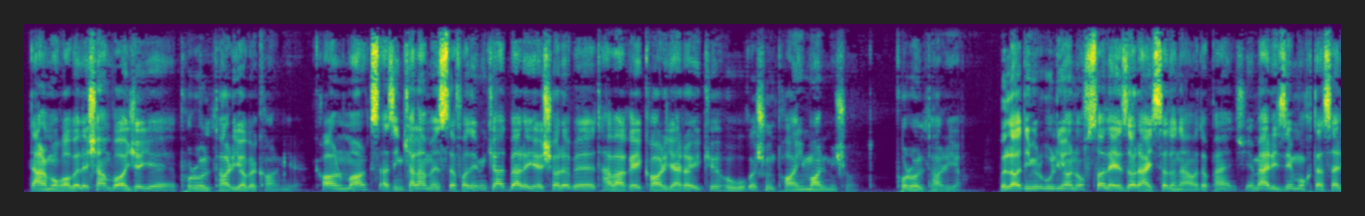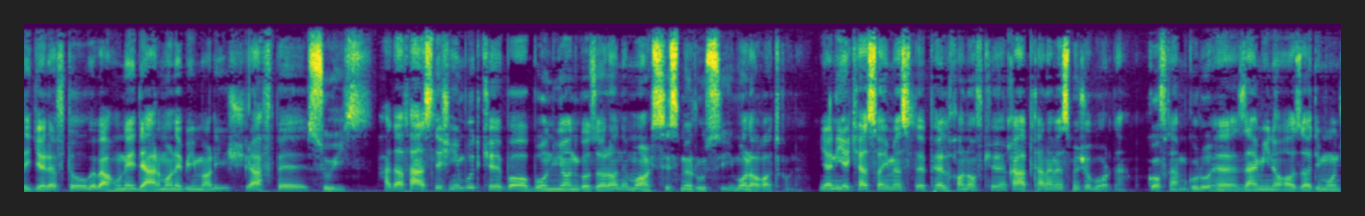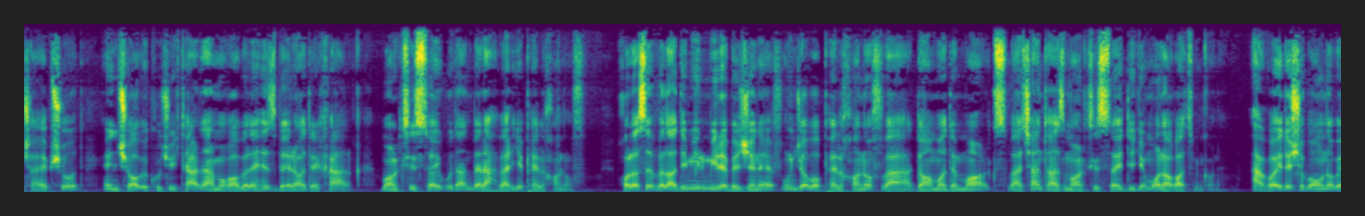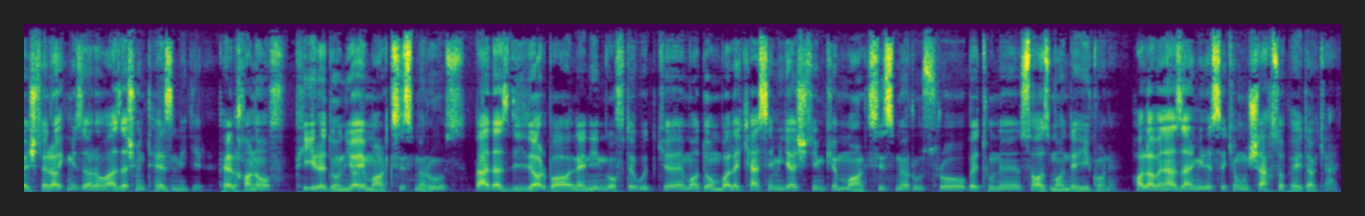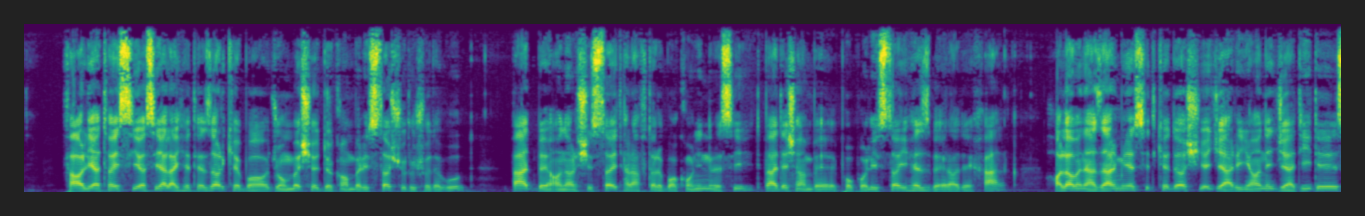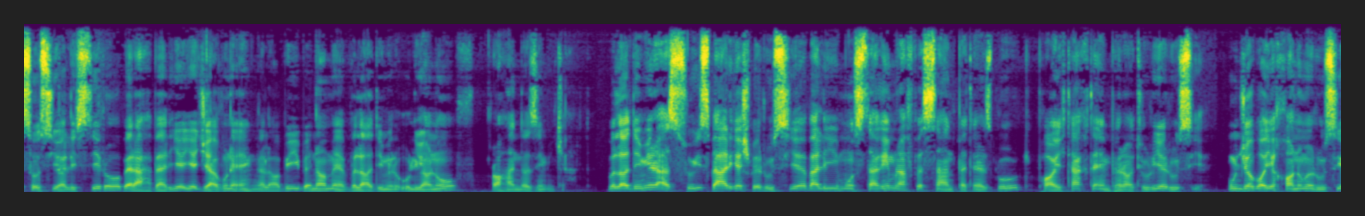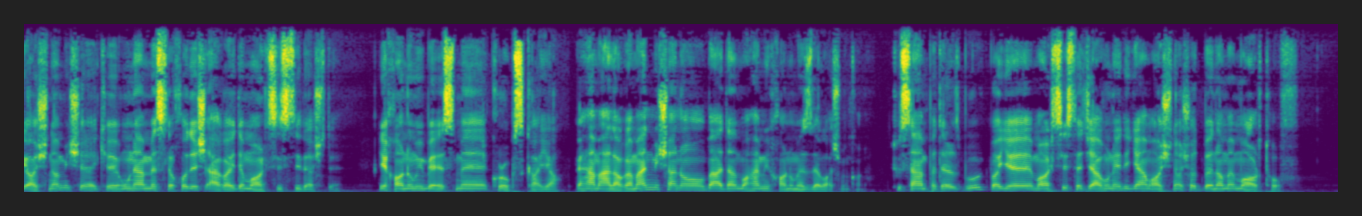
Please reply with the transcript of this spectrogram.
در مقابلش هم واژه پرولتاریا به کار میره. کارل مارکس از این کلمه استفاده می‌کرد برای اشاره به طبقه کارگرایی که حقوقشون پایمال می‌شد. پرولتاریا. ولادیمیر اولیانوف سال 1895 یه مریضی مختصری گرفت و به بهونه درمان بیماریش رفت به سوئیس. هدف اصلیش این بود که با بنیانگذاران مارکسیسم روسی ملاقات کنه. یعنی یه کسایی مثل پلخانوف که قبلتر هم اسمشو بردم. گفتم گروه زمین و آزادی منشعب شد، انشاب کوچکتر در مقابل حزب اراده خلق، مارکسیستایی بودن به رهبری پلخانوف. خلاصه ولادیمیر میره به ژنو اونجا با پلخانوف و داماد مارکس و چند تا از مارکسیستای دیگه ملاقات می‌کنه عقایدش رو با اونا به اشتراک می‌ذاره و ازشون تز می‌گیره. پلخانوف پیر دنیای مارکسیسم روس بعد از دیدار با لنین گفته بود که ما دنبال کسی میگشتیم که مارکسیسم روس رو بتونه سازماندهی کنه. حالا به نظر می‌رسه که اون شخص رو پیدا کردیم. فعالیت های سیاسی علیه تزار که با جنبش دکامبریستا شروع شده بود بعد به آنارشیستای طرفدار باکونین رسید بعدش هم به پوپولیستای حزب اراده خلق حالا به نظر می رسید که داشت یه جریان جدید سوسیالیستی رو به رهبری یه جوون انقلابی به نام ولادیمیر اولیانوف راه اندازی می کرد. ولادیمیر از سوئیس برگشت به روسیه ولی مستقیم رفت به سنت پترزبورگ پایتخت امپراتوری روسیه. اونجا با یه خانم روسی آشنا میشه که اونم مثل خودش عقاید مارکسیستی داشته. یه خانومی به اسم کروپسکایا به هم علاقه من میشن و بعدا با همین خانم ازدواج می‌کنن. تو سن پترزبورگ با یه مارکسیست جوون دیگه هم آشنا شد به نام مارتوف.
